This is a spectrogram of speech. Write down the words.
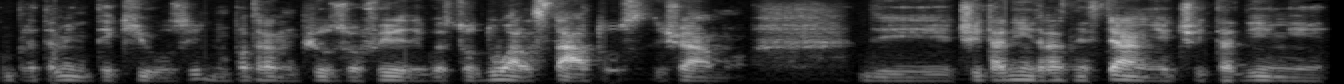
completamente chiusi, non potranno più usufruire di questo dual status, diciamo, di cittadini trasnistriani e cittadini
